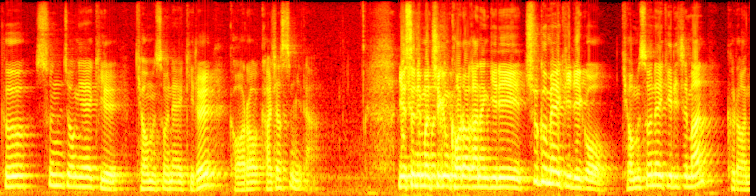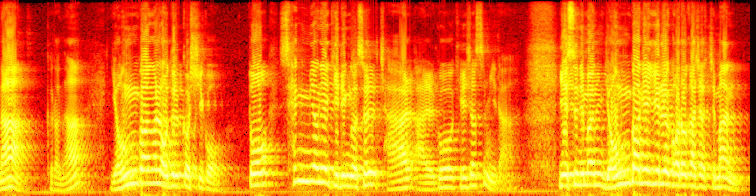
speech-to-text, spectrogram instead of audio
그 순종의 길, 겸손의 길을 걸어 가셨습니다. 예수님은 지금 걸어가는 길이 죽음의 길이고 겸손의 길이지만 그러나 그러나 영광을 얻을 것이고 또 생명의 길인 것을 잘 알고 계셨습니다. 예수님은 영광의 길을 걸어가셨지만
